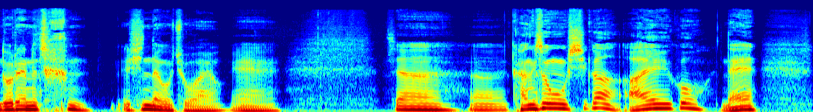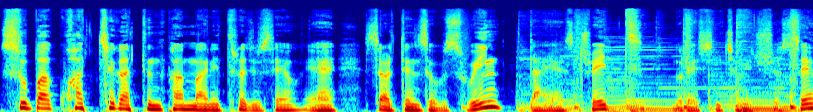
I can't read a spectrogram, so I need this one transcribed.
노래는 참 신나고 좋아요. 예. 자, 어, 강성욱 씨가 아이고, 네. 수박 화채 같은 판 많이 틀어 주세요. 예. Sultans of Swing, Dire Straits 노래 신청해 주셨어요.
